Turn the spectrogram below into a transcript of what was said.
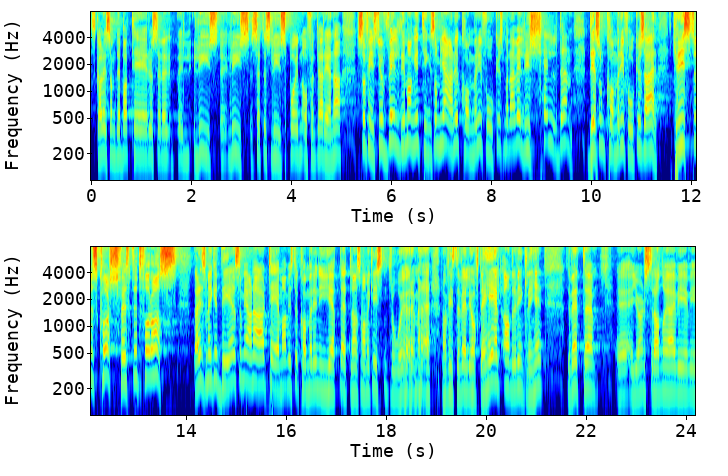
skal liksom debatteres eller lys, lys, settes lys på i den offentlige arena, så fins det jo veldig mange ting som gjerne kommer i fokus, men det er veldig sjelden. Det som kommer i fokus, er Kristus korsfestet for oss. Det er liksom ikke det som gjerne er tema hvis det kommer i nyhetene et eller annet som har med kristen tro å gjøre. Men eh, da fins det veldig ofte helt andre vinklinger. Du vet, eh, eh, Jørn Strand og jeg vi, vi,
